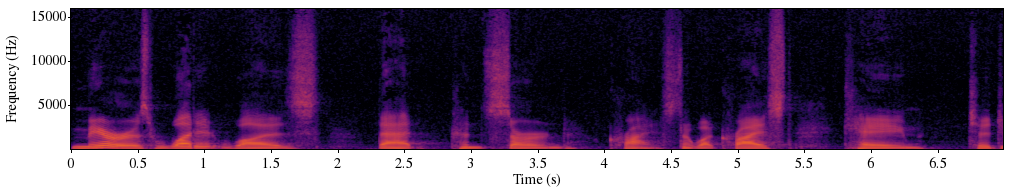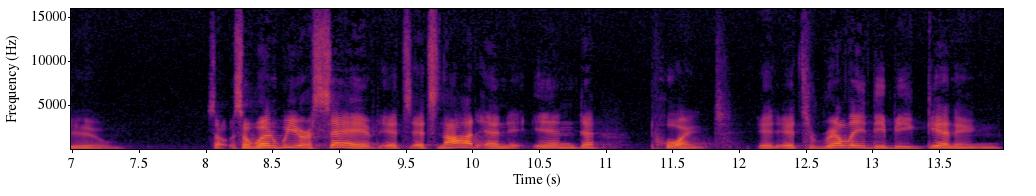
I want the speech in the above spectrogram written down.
mirrors what it was that concerned Christ and what Christ came to do. So, so when we are saved, it's, it's not an end point. It, it's really the beginning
